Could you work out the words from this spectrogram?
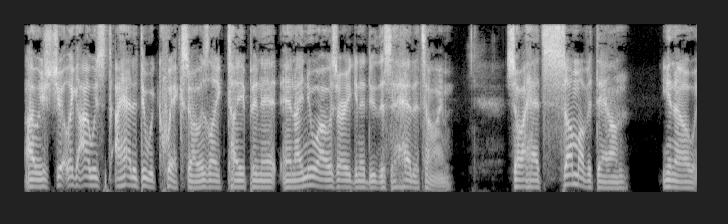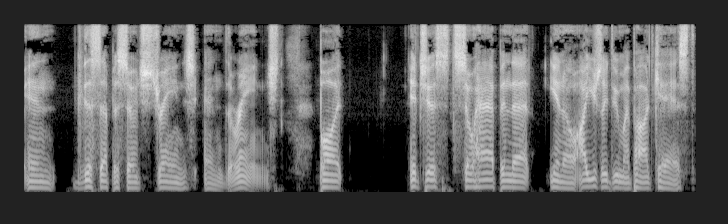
I was ju- like, I was, I had to do it quick. So I was like typing it and I knew I was already going to do this ahead of time. So I had some of it down, you know, in this episode, Strange and Deranged. But it just so happened that, you know, I usually do my podcast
